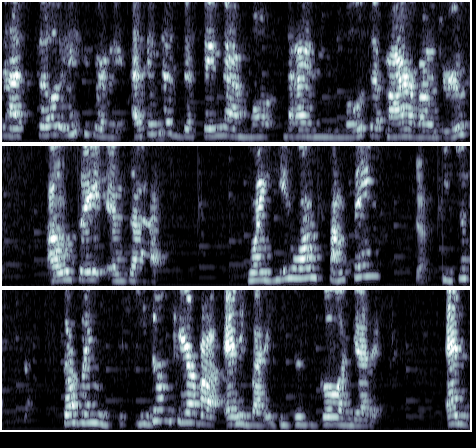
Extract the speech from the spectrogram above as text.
That's so easy for me. I think that the thing that I'm mo- that I most admire about Drew, I will say, is that when he wants something, Yes. he just doesn't. He don't care about anybody. He just go and get it. And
